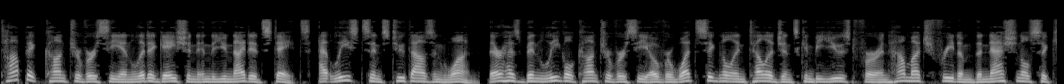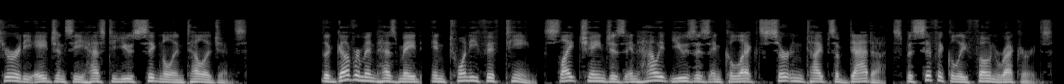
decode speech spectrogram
Topic controversy and litigation In the United States, at least since 2001, there has been legal controversy over what signal intelligence can be used for and how much freedom the National Security Agency has to use signal intelligence. The government has made, in 2015, slight changes in how it uses and collects certain types of data, specifically phone records.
